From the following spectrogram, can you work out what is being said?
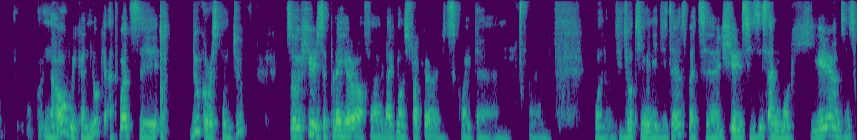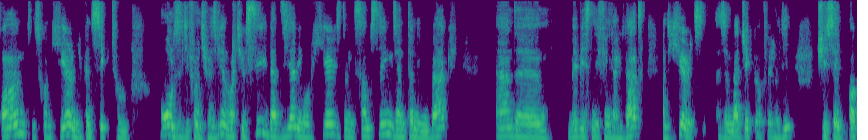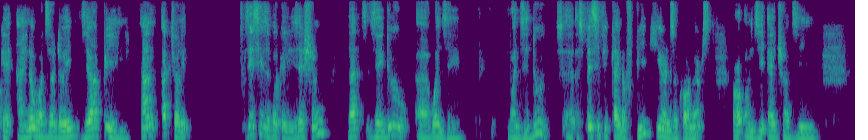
now we can look at what they do correspond to. So here is a player of a live mouse tracker. It's quite um, um, well, you don't see many details, but uh, here you see this animal here and this one, this one here, and you can stick to all the different USV. And what you see that the animal here is doing something, then turning back and um, maybe sniffing like that. And here it's the magic of Elodie. She said, okay, I know what they're doing. They are peeing. And actually, this is a vocalization that they do uh, when they when they do a specific kind of pee here in the corners or on the edge of the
